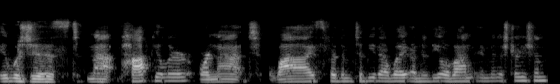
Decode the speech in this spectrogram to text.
It was just not popular or not wise for them to be that way under the Obama administration.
